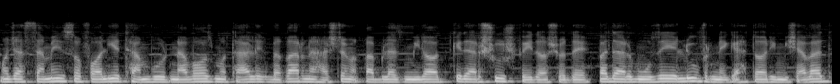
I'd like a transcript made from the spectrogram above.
مجسمه سفالی تنبور نواز متعلق به قرن هشتم قبل از میلاد که در شوش پیدا شده و در موزه لوور نگهداری می شود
